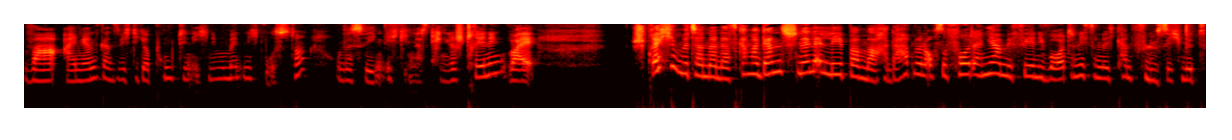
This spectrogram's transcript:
war ein ganz, ganz wichtiger Punkt, den ich in dem Moment nicht wusste und weswegen ich ging das Englischtraining, weil Sprechen miteinander, das kann man ganz schnell erlebbar machen. Da hat man auch sofort ein, ja, mir fehlen die Worte nicht, sondern ich kann flüssig mit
